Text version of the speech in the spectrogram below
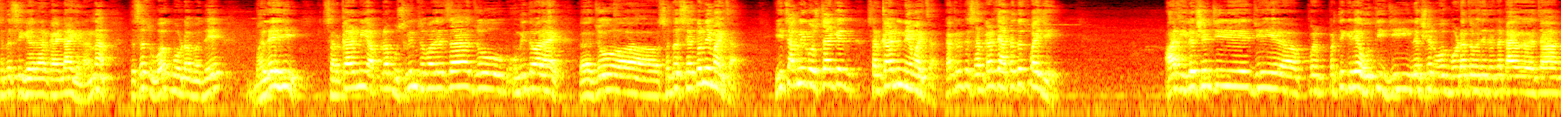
सदस्य घेणार काय? नाही घेणार ना? तसंच वर्क बोर्डामध्ये भलेही सरकारने आपला मुस्लिम समाजाचा जो उमेदवार आहे जो सदस्य आहे तो नेमायचा. ही चांगली गोष्ट आहे की सरकारने नेमायचा. कारण ते सरकारच्या हातातच पाहिजे. आज इलेक्शनची जी प्रतिक्रिया होती जी इलेक्शन वोट बोर्डाचं होते त्याचा काय व्हायचा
